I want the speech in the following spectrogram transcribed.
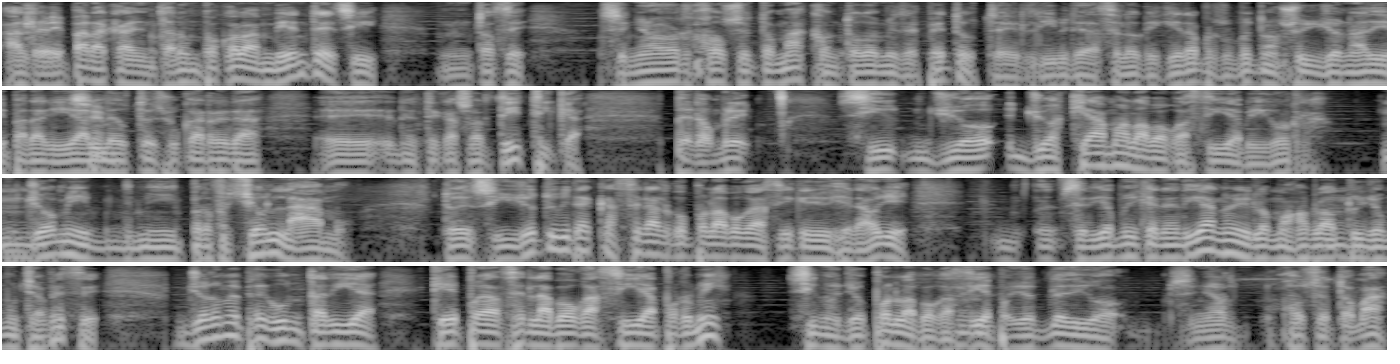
Al revés, para calentar un poco el ambiente, sí. Entonces, señor José Tomás, con todo mi respeto, usted es libre de hacer lo que quiera, por supuesto, no soy yo nadie para guiarle Sí. a usted su carrera, eh, en este caso artística. Pero, hombre, si yo, yo es que amo a la abogacía, Vigorra. Ujú. Yo mi, mi profesión la amo. Entonces, si yo tuviera que hacer algo por la abogacía, que yo dijera, oye, sería muy canadiano y lo hemos hablado Mm. tú y yo muchas veces, yo no me preguntaría qué puede hacer la abogacía por mí, sino yo por la abogacía. Mm. Pues yo le digo, señor José Tomás,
